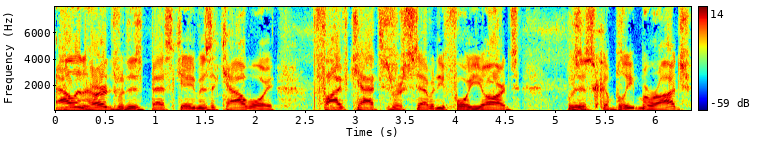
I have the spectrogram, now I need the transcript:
Allen Hurns with his best game as a Cowboy, five catches for 74 yards. Was this a complete mirage?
